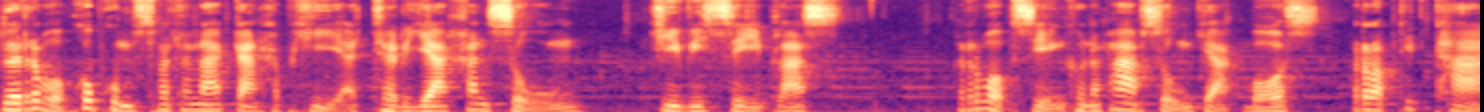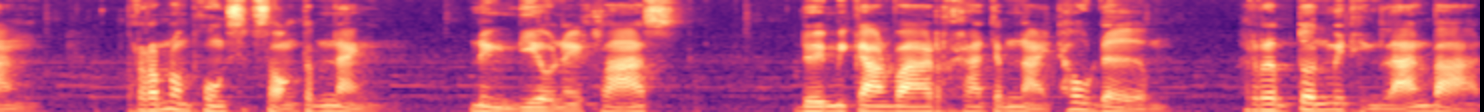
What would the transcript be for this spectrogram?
ด้วยระบบควบคุมสมรรถนะการขับขี่อัจฉริยะขั้นสูง GVC Plus ระบบเสียงคุณภาพสูงจาก Bose รอบทิศทาง พร้อมลำโพง 12 ตำแหน่ง หนึ่งเดียวในคลาส โดยมีการวางราคาจำหน่ายเท่าเดิม เริ่มต้นไม่ถึงล้านบาท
